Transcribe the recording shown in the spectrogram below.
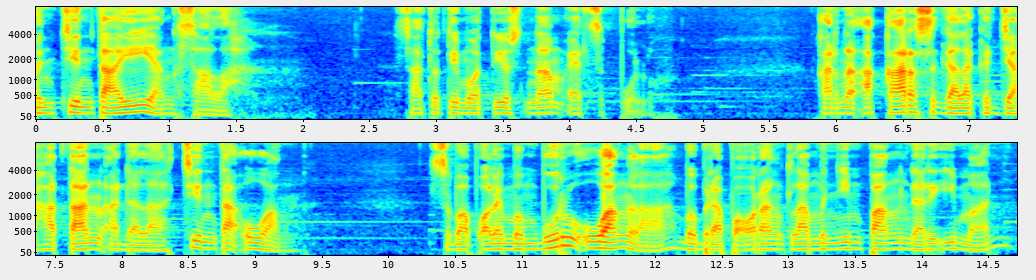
Mencintai yang salah 1 Timotius 6 ayat 10 Karena akar segala kejahatan adalah cinta uang Sebab oleh memburu uanglah beberapa orang telah menyimpang dari iman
